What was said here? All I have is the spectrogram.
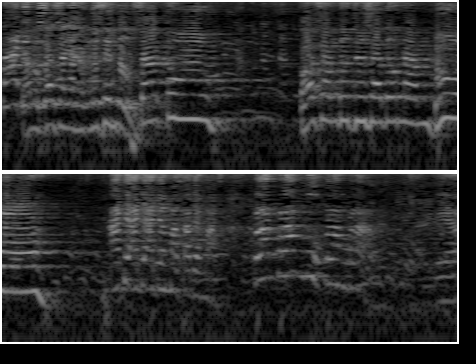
Kalau enggak saya Pak. hangusin tuh. Satu. 0716 dua. Ada, ada, ada, Mas. Ada, Mas. Pelan-pelan, Bu. Pelan-pelan. Ya.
